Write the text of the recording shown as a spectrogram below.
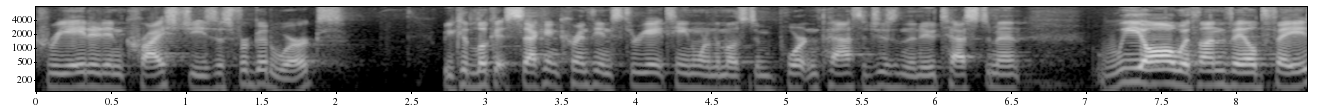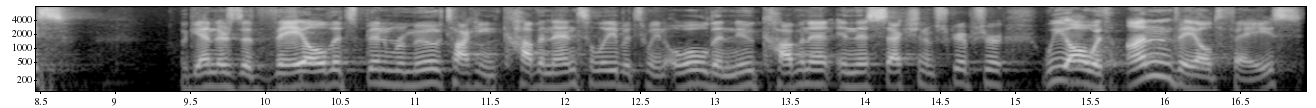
created in Christ Jesus for good works. We could look at 2 Corinthians 3:18, one of the most important passages in the New Testament. We all with unveiled face Again, there's a veil that's been removed, talking covenantally between old and new covenant in this section of Scripture. We all, with unveiled face,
